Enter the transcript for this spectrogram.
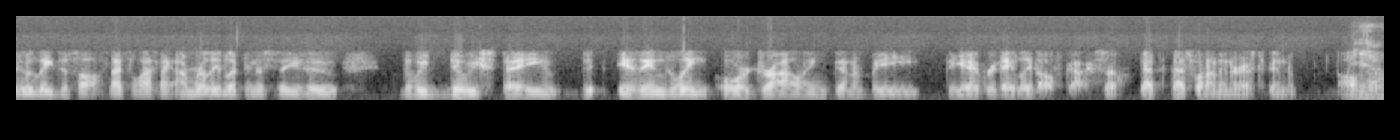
who leads us off. That's the last thing. I'm really looking to see who do we do we stay? Is Ensley or Dreiling going to be the everyday leadoff guy? So that's that's what I'm interested in. Also, Yeah.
